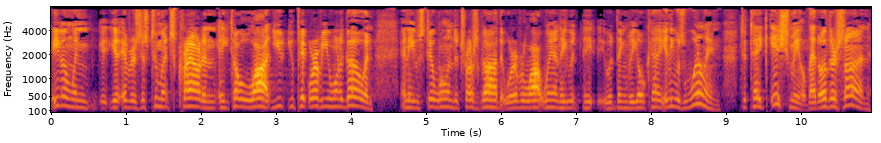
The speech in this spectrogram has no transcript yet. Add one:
even when it was just too much crowd, and he told Lot, "You you pick wherever you want to go," and and he was still willing to trust God that wherever Lot went, he would he, he would think be okay. And he was willing to take Ishmael, that other son,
